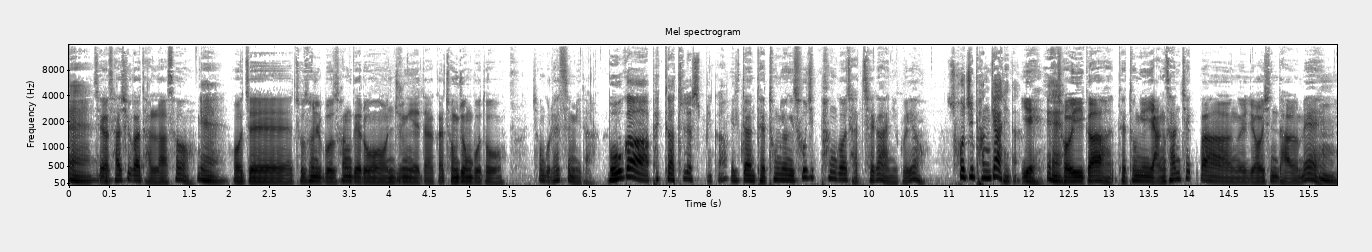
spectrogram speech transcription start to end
예. 제가 사실과 달라서 예. 어제 조선일보 상대로 언중위에다가 정정보도 청구를 했습니다. 뭐가 팩트가 틀렸습니까? 일단 대통령이 소집한 거 자체가 아니고요. 소집한 게 아니다. 예, 예. 저희가 대통령이 양산 책방을 여신 다음에 음.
